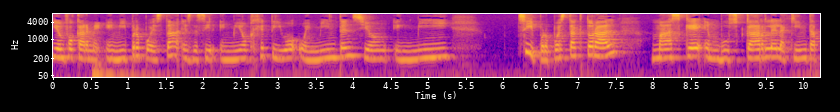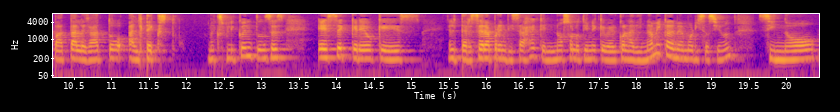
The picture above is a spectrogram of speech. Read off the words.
y enfocarme en mi propuesta, es decir, en mi objetivo o en mi intención, en mi, sí, propuesta actoral, más que en buscarle la quinta pata al gato al texto. ¿Me explico? Entonces, ese creo que es el tercer aprendizaje que no solo tiene que ver con la dinámica de memorización, sino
